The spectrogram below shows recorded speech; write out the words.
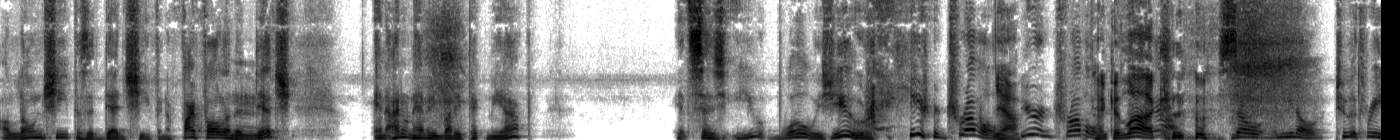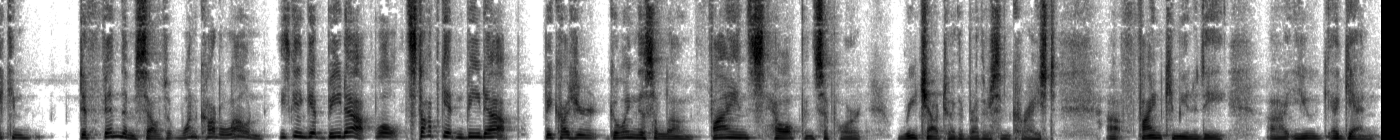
a lone sheep as a dead sheep. And if I fall in a mm. ditch and I don't have anybody pick me up, it says you woe is you right you're in trouble yeah you're in trouble and good luck yeah. so you know two or three can defend themselves but one caught alone he's going to get beat up well stop getting beat up because you're going this alone find help and support reach out to other brothers in christ uh, find community uh, you again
